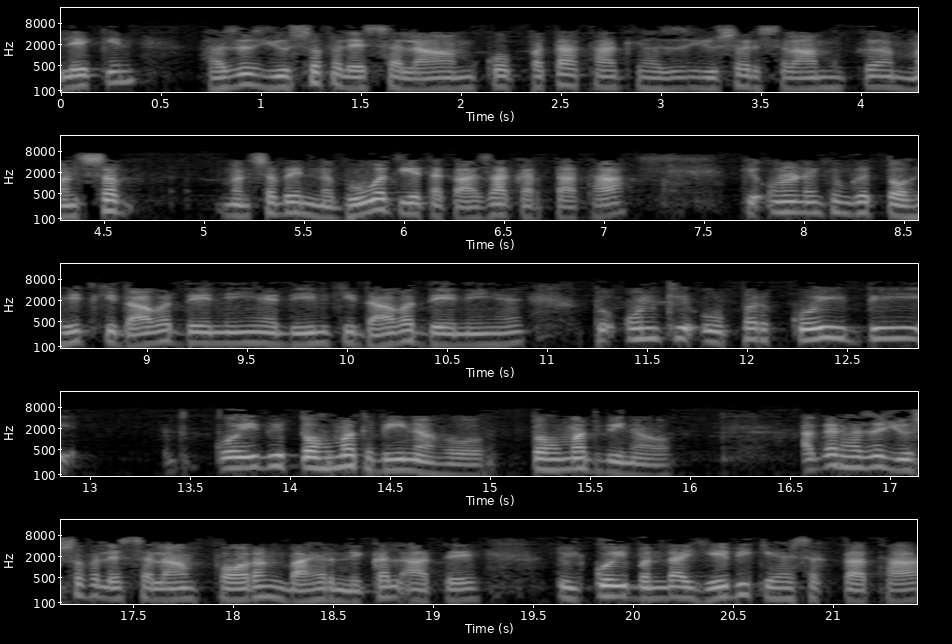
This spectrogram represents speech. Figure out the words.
لیکن حضرت یوسف علیہ السلام کو پتا تھا کہ حضرت یوسف علیہ السلام کا منصب منصب نبوت یہ تقاضا کرتا تھا کہ انہوں نے کیونکہ توحید کی دعوت دینی ہے، دین کی دعوت دینی ہے، تو ان کے اوپر کوئی بھی کوئی بھی تہمت بھی نہ ہو، تہمت بھی نہ ہو۔ اگر حضرت یوسف علیہ السلام فوراً باہر نکل آتے تو کوئی بندہ یہ بھی کہہ سکتا تھا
